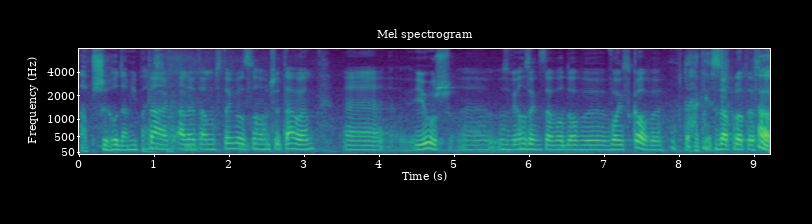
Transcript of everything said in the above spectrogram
a przychodami państwa. Tak, ale tam z tego co czytałem, już e, Związek Zawodowy Wojskowy Tak jest. zaprotestował,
